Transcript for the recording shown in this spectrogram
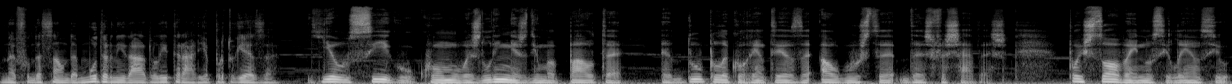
na fundação da modernidade literária portuguesa. E eu sigo como as linhas de uma pauta a dupla correnteza augusta das fachadas pois sobem no silêncio,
